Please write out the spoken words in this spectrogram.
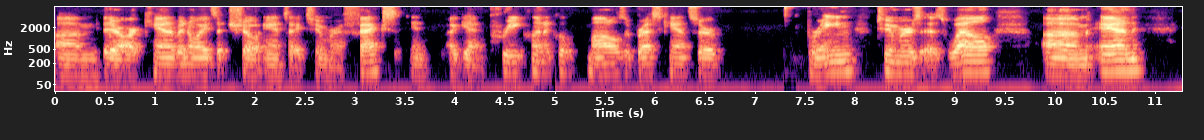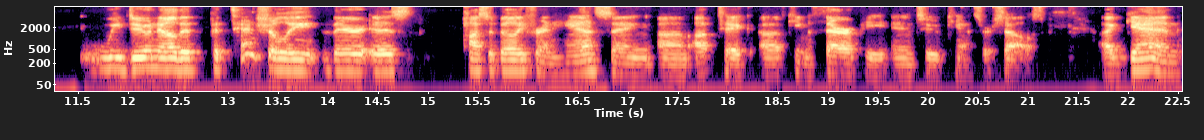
Um, there are cannabinoids that show anti-tumor effects in, again, preclinical models of breast cancer, brain tumors as well. Um, and we do know that potentially there is possibility for enhancing um, uptake of chemotherapy into cancer cells. Again,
